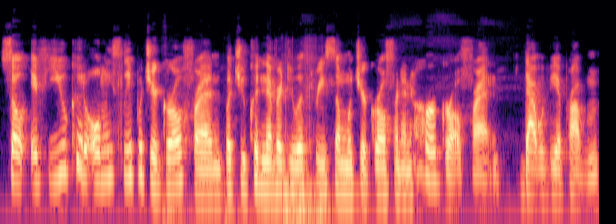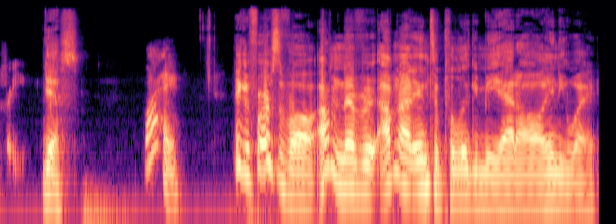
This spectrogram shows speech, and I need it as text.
So, if you could only sleep with your girlfriend, but you could never do a threesome with your girlfriend and her girlfriend, that would be a problem for you. Yes. Why? Nigga, first of all, I'm never I'm not into polygamy at all anyway.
